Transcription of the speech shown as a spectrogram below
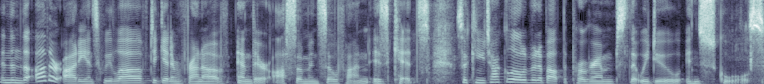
And then the other audience we love to get in front of, and they're awesome and so fun, is kids. So can you talk a little bit about the programs that we do in schools?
